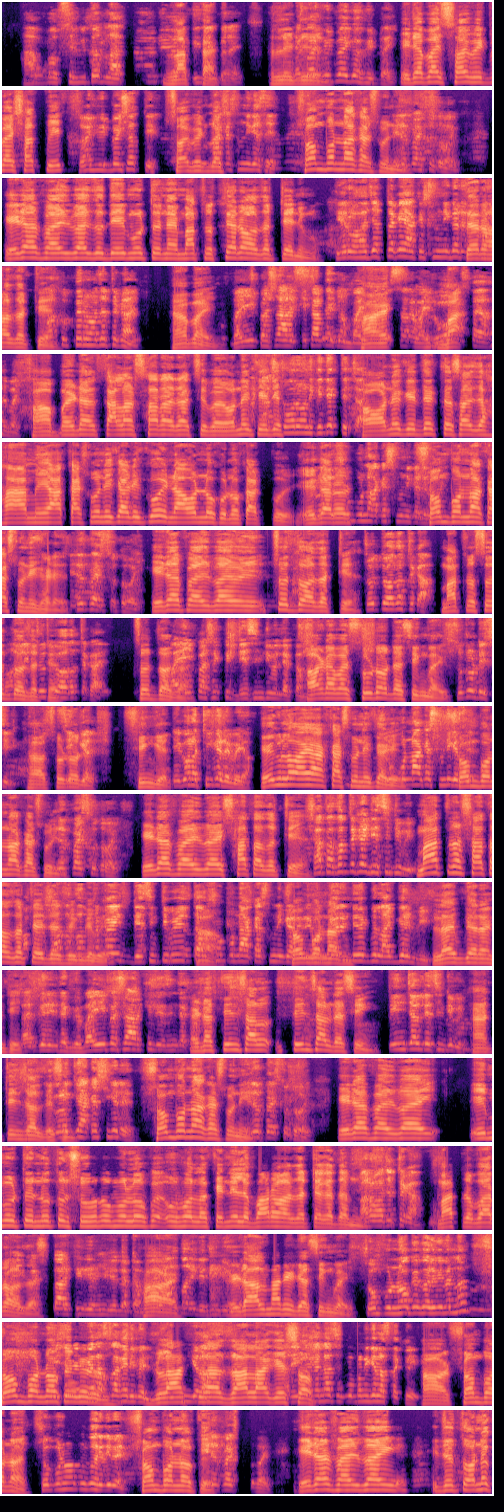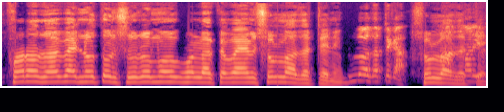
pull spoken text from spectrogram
এটা ভাই ছয় ফিট বাই সাত ফিট ছয় ফিট বাই সাত ফিট ছয় ফিট বাই সম্পূর্ণ এটার প্রাইস ভাই? যদি এই মুহূর্তে নেয় মাত্র তেরো হাজার টাকা নিব। তেরো হাজার টাকায় তেরো হাজার টাকা। তেরো হাজার টাকায়? হ্যাঁ ভাই। হ্যাঁ, ভাই হ্যাঁ ভাই, এটা কালার সারাই রাখছে ভাই অনেকে অনেকে দেখতে চায়। হ্যাঁ, অনেকে দেখতে চায় যে হ্যাঁ আমি আকাশমণি কাঠি কই না অন্য কোনো কাঠ কই? কারণ সম্পূর্ণ আকাশমণি কাঠের এটা প্রাইস ভাই? ওই চোদ্দ হাজার টাকা। মাত্র চোদ্দ হাজার টাকা। চোদ্দ হাজার। এটা ভাই ছোট ড্রেসিং ভাই। ছোট ড্রেসিং হ্যাঁ ছোট? সিঙ্গেল এগুলো কি ভাইয়া? এগুলো আকাশমণি কাঠি সম্পূর্ণ আকাশমণি আকাশমণি। প্রাইস কত ভাই? সাত হাজার টাকা। সাত হাজার টাকায় ড্রেসিং মাত্র সাত হাজার টাকা ড্রেসিং দেবে ড্রেসিং হ্যাঁ। সম্পূর্ণ আকাশমণি সম্পূর্ণ life guarantee life guarantee life guarantee থাকবে। ভাই এই পাশে আর কি ড্রেসিং এটা তিন সাল তিন সাল ড্রেসিং তিন চাল ড্রেসিং হ্যাঁ তিন সাল ড্রেসিং সম্পূর্ণ আকাশমণি। এটার প্রাইস ভাই এই মুহূর্তে নতুন শোরুম উপলক্ষে নিলে বারো হাজার টাকা দাম মাত্র বারো হাজার। হ্যাঁ। এটা আলমারি ড্রেসিং ভাই। সম্পূর্ণ সম্পূর্ণ গ্লাস গ্লাস যা লাগে সব। হ্যাঁ সম্পূর্ণ সম্পূর্ণ কে এটার প্রাইস ভাই? ভাই এটা তো অনেক খরচ হয় ভাই। নতুন শোরুম উপলক্ষে ভাই আমি ষোলো হাজার টাকা ষোলো হাজার টাকা। ষোলো হাজার টাকা।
